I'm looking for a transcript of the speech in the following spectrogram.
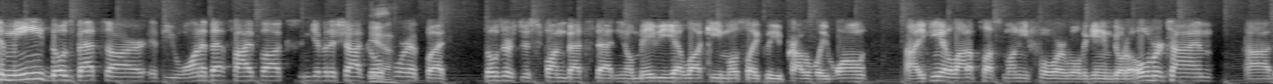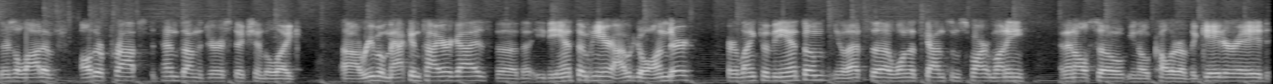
to me, those bets are if you want to bet five bucks and give it a shot, go yeah. for it. But those are just fun bets that you know maybe you get lucky. Most likely, you probably won't. Uh, you can get a lot of plus money for will the game go to overtime? Uh, there's a lot of other props, depends on the jurisdiction, but like uh, Reba McEntire, guys, the, the the anthem here, I would go under her length of the anthem. You know, that's uh, one that's gotten some smart money. And then also, you know, color of the Gatorade.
